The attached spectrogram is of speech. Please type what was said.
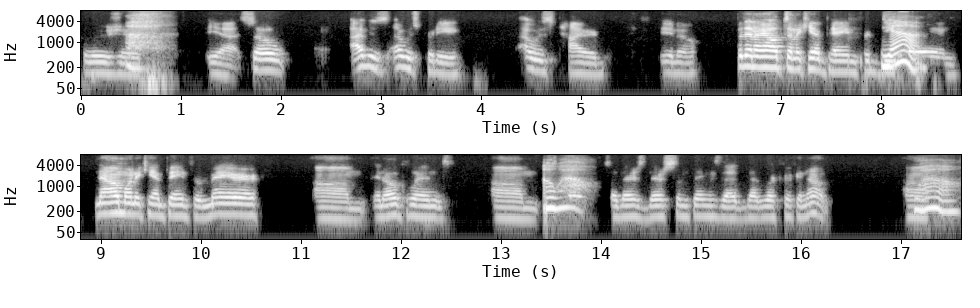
collusion. yeah. So I was, I was pretty, I was tired, you know, but then I hopped on a campaign for DA yeah. and now I'm on a campaign for mayor um, in Oakland. Um, oh wow! So, so, there's there's some things that that we're cooking up. Um, wow.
